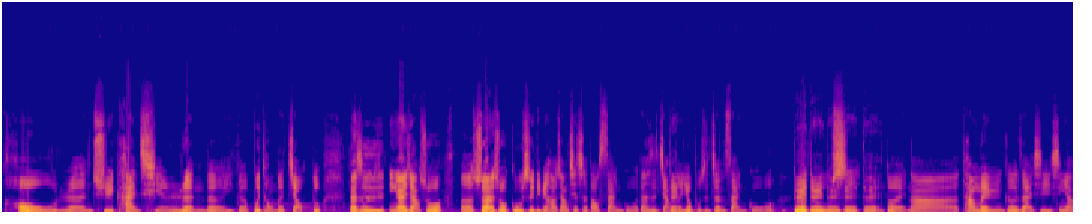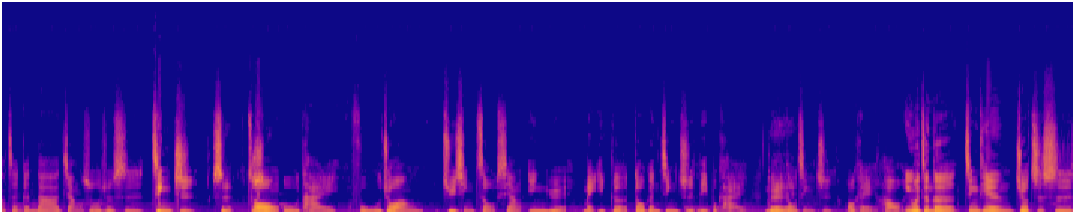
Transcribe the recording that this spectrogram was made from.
后人去看前人的一个不同的角度，但是应该讲说，呃，虽然说故事里面好像牵扯到三国，但是讲的又不是真三国。对对对对对对。那唐美云歌仔戏，信仰只能跟大家讲说，就是精致，是从舞台服装。剧情走向音乐，每一个都跟精致离不开，每个都精致。OK，好，因为真的今天就只是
